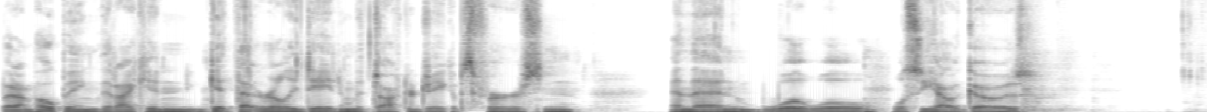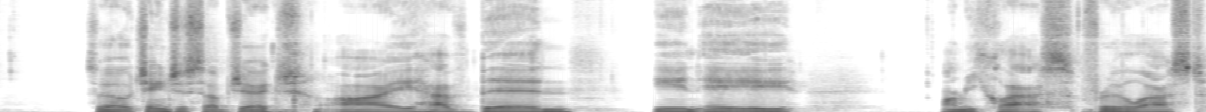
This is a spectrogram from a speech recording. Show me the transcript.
But I'm hoping that I can get that early date in with Dr. Jacobs first and and then we'll we'll we'll see how it goes. So, change the subject. I have been in a army class for the last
